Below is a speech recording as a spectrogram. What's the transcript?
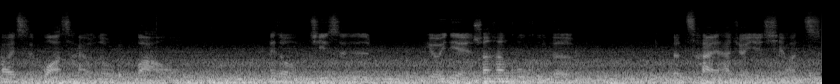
他会吃挂菜。我说哇哦，那种其实有一点酸酸苦苦的的菜，他居然也喜欢吃，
